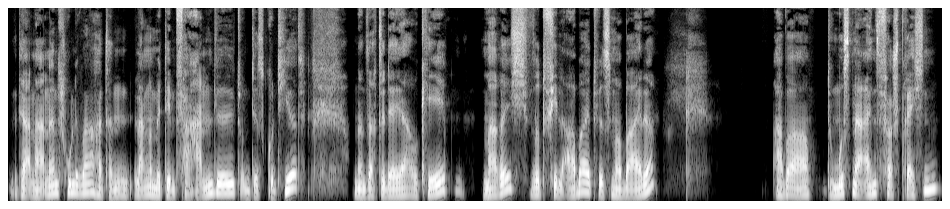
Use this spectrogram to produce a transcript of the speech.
der an einer anderen Schule war, hat dann lange mit dem verhandelt und diskutiert. Und dann sagte der ja, okay, mache ich, wird viel Arbeit, wissen wir beide. Aber du musst mir eins versprechen,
